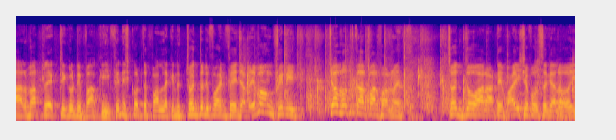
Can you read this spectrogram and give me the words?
আর মাত্র একটি গুটি বাকি। ফিনিশ করতে পারলে কিন্তু চোদ্দটি পয়েন্ট পেয়ে যাবে এবং ফিনিশ চমৎকার পারফরমেন্স চোদ্দ আর আটে বাইশে পৌঁছে গেল ওই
